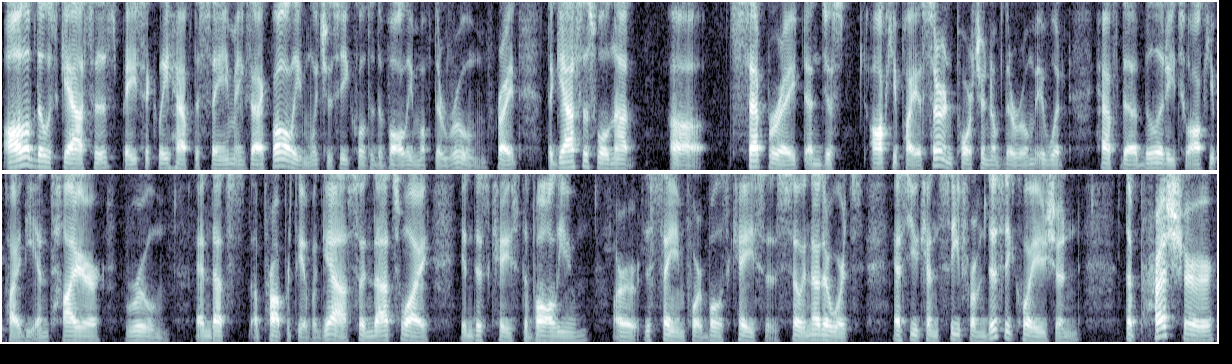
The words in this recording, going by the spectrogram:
all of those gases basically have the same exact volume, which is equal to the volume of the room, right? The gases will not uh, separate and just occupy a certain portion of the room. It would have the ability to occupy the entire room, and that's a property of a gas. And that's why, in this case, the volume are the same for both cases. So in other words, as you can see from this equation, the pressure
